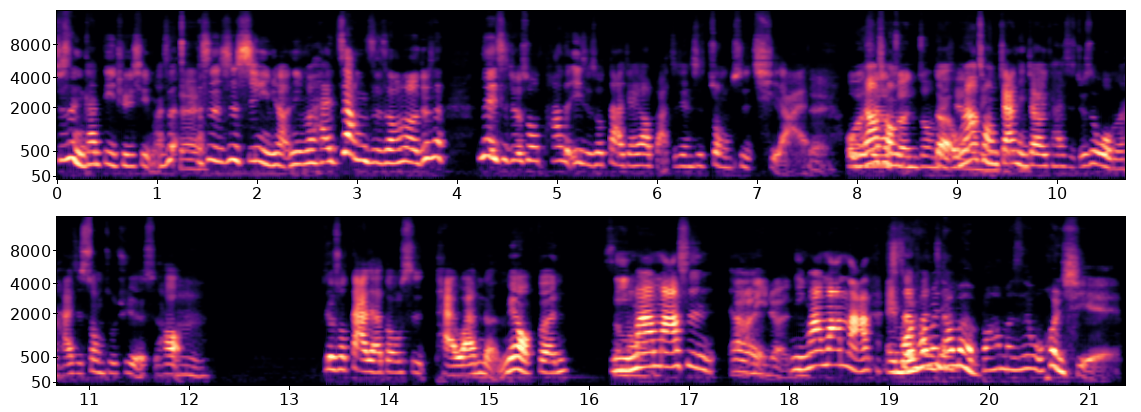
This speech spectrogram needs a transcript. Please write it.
就是你看地区性嘛，是对是是新影响，你们还这样子什么什么，就是类似就是说他的意思说大家要把这件事重视起来，对，我们要从对我们要从家庭教育开始，就是我们孩子送出去的时候，嗯，就是说大家都是台湾人，没有分你妈妈是哪里人？你妈妈拿哎，某方面他们很棒，他们是混血。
